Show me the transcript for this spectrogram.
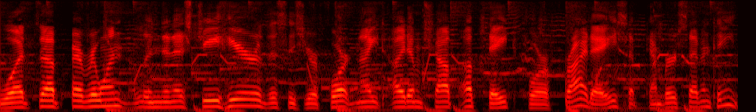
What's up, everyone? Lyndon SG here. This is your Fortnite item shop update for Friday, September 17th.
